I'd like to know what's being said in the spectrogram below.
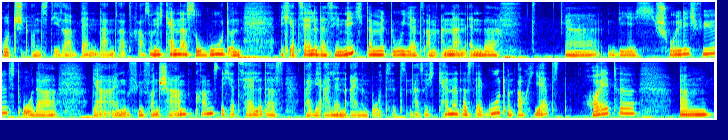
rutscht uns dieser Wenn-Dann-Satz raus. Und ich kenne das so gut und ich erzähle das hier nicht, damit du jetzt am anderen Ende äh, dich schuldig fühlst oder ja ein Gefühl von Scham bekommst. Ich erzähle das, weil wir alle in einem Boot sitzen. Also ich kenne das sehr gut und auch jetzt, heute, ähm,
